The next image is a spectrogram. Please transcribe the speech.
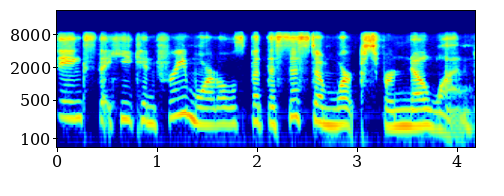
thinks that he can free mortals, but the system works for no one.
